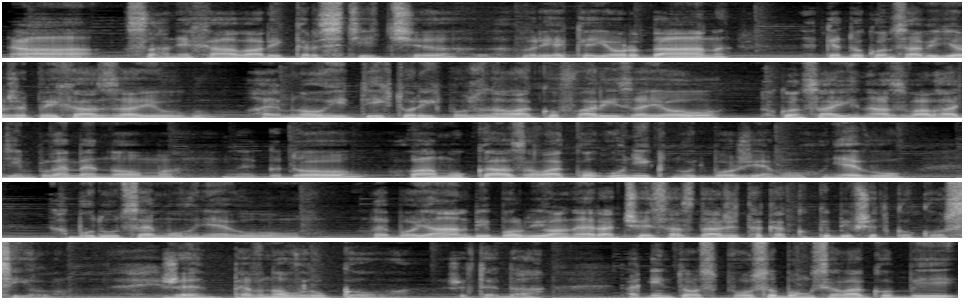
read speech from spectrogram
a sa nechávali krstiť v rieke Jordán. Keď dokonca videl, že prichádzajú aj mnohí tých, ktorých poznal ako farizejov, dokonca ich nazval hadím plemenom, kto vám ukázal, ako uniknúť Božiemu hnevu a budúcemu hnevu, lebo Ján by bol býval najradšej sa zdá, že tak ako keby všetko kosil, že pevnou rukou, že teda takýmto spôsobom chcel akoby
